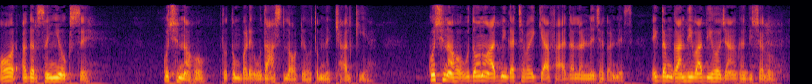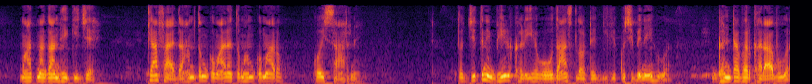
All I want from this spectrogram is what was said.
और अगर संयोग से कुछ ना हो तो तुम बड़े उदास लौटे हो, तुमने ख्याल किया है। कुछ ना हो, वो दोनों आदमी का अच्छा भाई, क्या फ़ायदा लड़ने झगड़ने से? एकदम गांधीवादी हो जाए कि चलो, महात्मा गांधी की जय। क्या फ़ायदा? हम तुमको मारे, तुम हमको मारो। कोई सार नहीं। तो जितनी भीड़ खड़ी है, वो उदास लौटेगी कि कुछ भी नहीं हुआ। घंटा भर खराब हुआ।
